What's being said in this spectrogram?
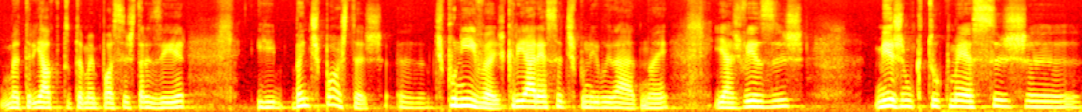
material que tu também possas trazer e bem dispostas, uh, disponíveis, criar essa disponibilidade, não é? E às vezes mesmo que tu comeces uh,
